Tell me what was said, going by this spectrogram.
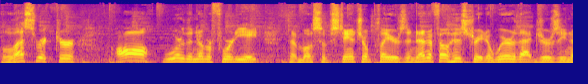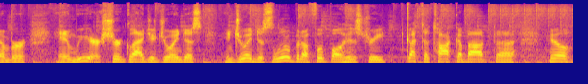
Les Richter, all wore the number 48, the most substantial players in NFL history to wear that jersey number. And we are sure glad you joined us, enjoyed just a little bit of football history, got to talk about, uh, you know,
